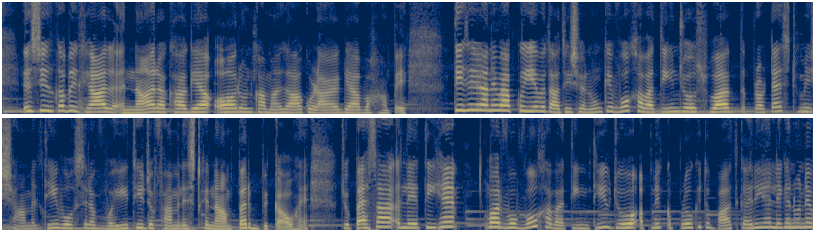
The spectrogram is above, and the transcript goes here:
اس چیز کا بھی خیال نہ رکھا گیا اور ان کا مذاق اڑایا گیا وہاں پہ۔ تیسری جانب آپ کو یہ بتاتی چلوں کہ وہ خواتین جو اس وقت پروٹیسٹ میں شامل تھی، وہ صرف وہی تھی جو فیمنسٹ کے نام پر بکاؤ ہیں، جو پیسہ لیتی ہیں اور وہ وہ خواتین تھی جو اپنے کپڑوں کی تو بات کر رہی ہیں لیکن انہیں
